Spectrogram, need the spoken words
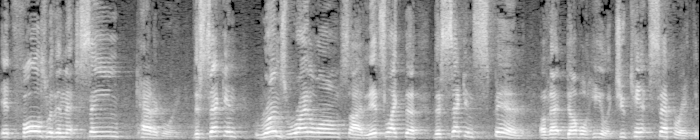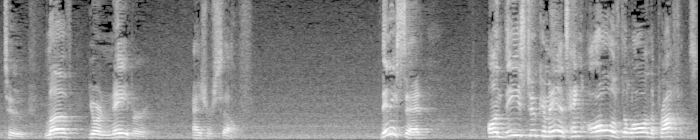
it falls within that same category. The second runs right alongside it. It's like the, the second spin of that double helix. You can't separate the two. Love your neighbor as yourself. Then he said, On these two commands hang all of the law and the prophets.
